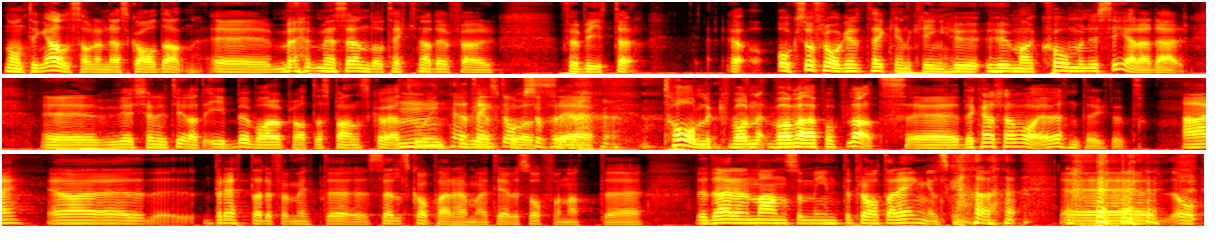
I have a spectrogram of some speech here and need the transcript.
någonting alls av den där skadan. Eh, men, men sen då tecknade för, för byte. Ja, också frågetecken kring hur, hur man kommunicerar där. Eh, vi känner ju till att Ibbe bara pratar spanska och jag tror Mm, inte jag tänkte också på det. eh, tolk var, var med på plats. Eh, det kanske han var, jag vet inte riktigt. Nej, jag eh, berättade för mitt eh, sällskap här hemma i tv-soffan att eh, det där är en man som inte pratar engelska. eh, och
